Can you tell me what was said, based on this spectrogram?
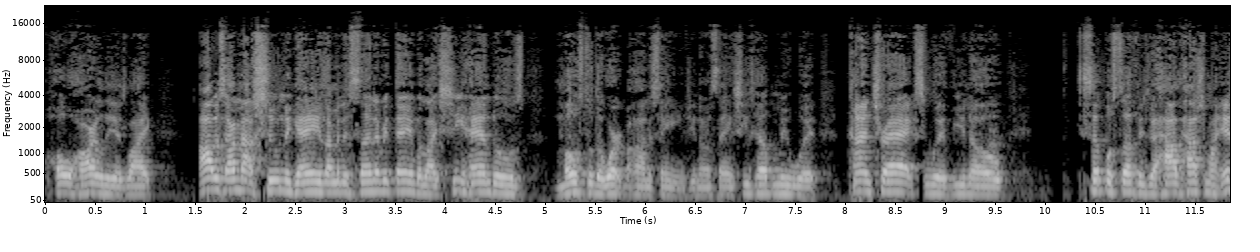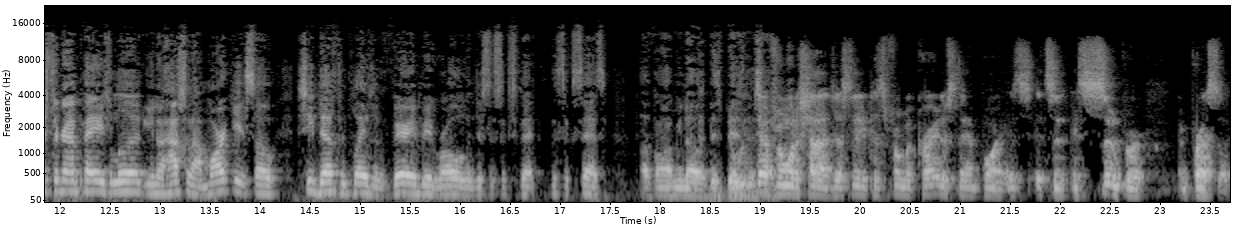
wholeheartedly. Is like, obviously, I'm out shooting the games, I'm in the sun, everything, but like, she handles most of the work behind the scenes. You know what I'm saying? She's helping me with contracts, with you know, simple stuff is how how should my Instagram page look? You know, how should I market? So she definitely plays a very big role in just the success, the success of um, you know, this we business. So- definitely want to shout out Justine because from a creative standpoint, it's it's a, it's super impressive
